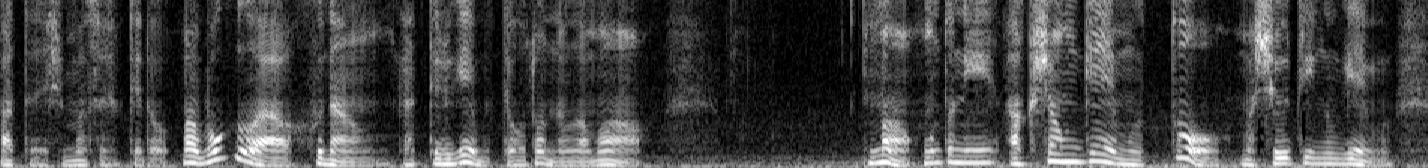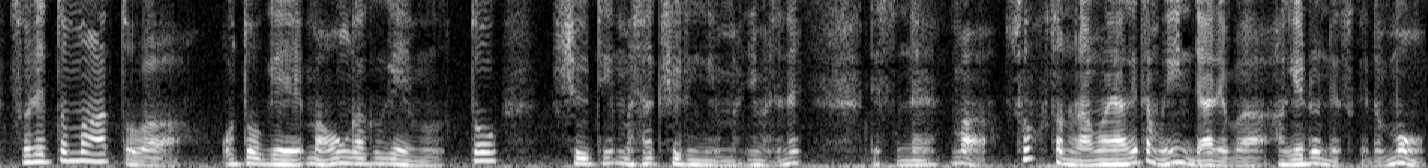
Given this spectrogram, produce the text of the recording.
あったりしますけど、まあ僕は普段やってるゲームってほとんどがまあ、まあ本当にアクションゲームと、まあ、シューティングゲーム、それとまああとは音ゲー、まあ音楽ゲームとシューティング、まあさっきシューティング言いましたね。ですね。まあソフトの名前挙げてもいいんであれば挙げるんですけども、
